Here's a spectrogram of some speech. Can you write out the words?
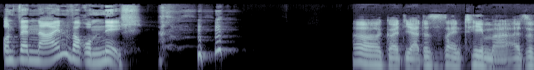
Und wenn nein, warum nicht? Oh Gott, ja, das ist ein Thema. Also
